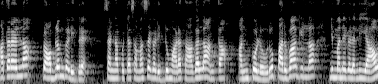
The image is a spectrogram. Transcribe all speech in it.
ಆ ಥರ ಎಲ್ಲ ಪ್ರಾಬ್ಲಮ್ಗಳಿದ್ದರೆ ಸಣ್ಣ ಪುಟ್ಟ ಸಮಸ್ಯೆಗಳಿದ್ದು ಮಾಡೋಕ್ಕಾಗಲ್ಲ ಅಂತ ಅಂದ್ಕೊಳ್ಳೋರು ಪರವಾಗಿಲ್ಲ ನಿಮ್ಮ ಮನೆಗಳಲ್ಲಿ ಯಾವ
